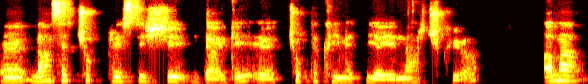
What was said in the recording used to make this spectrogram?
E, Lancet çok prestijli bir dergi. Evet, çok da kıymetli yayınlar çıkıyor. Ama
